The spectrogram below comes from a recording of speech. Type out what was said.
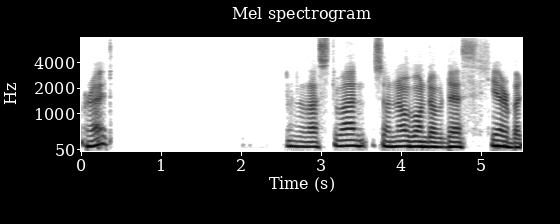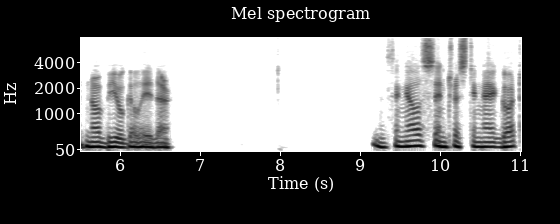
right. And the last one, so no Wand of Death here, but no Bugle either. Anything else interesting I got?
